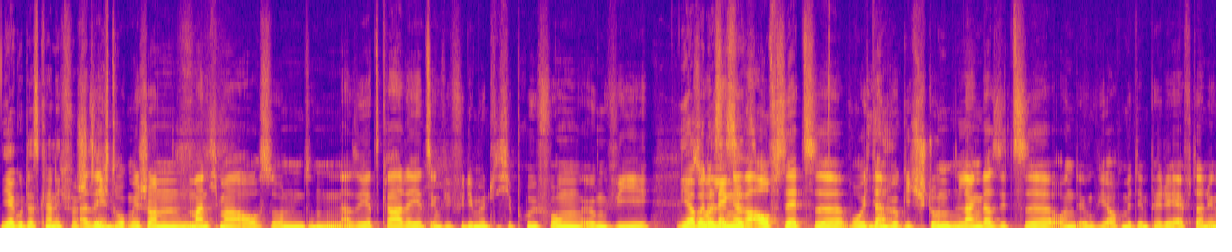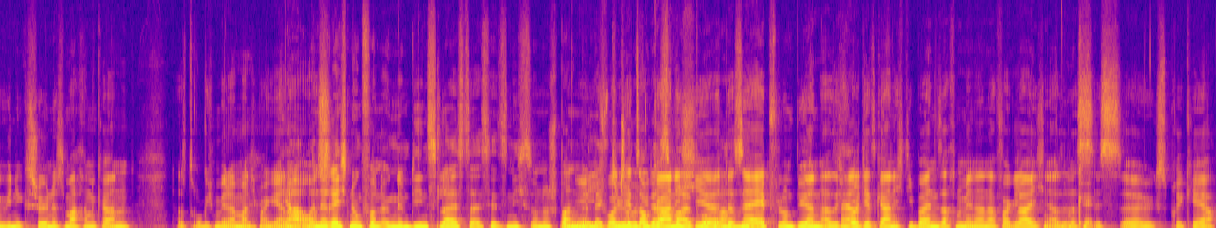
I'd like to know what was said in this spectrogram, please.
Ja gut, das kann ich verstehen. Also ich druck mir schon manchmal auch so ein, so ein also jetzt gerade jetzt irgendwie für die mündliche Prüfung irgendwie Ja, aber so längere Aufsätze, wo ich dann Ja. wirklich stundenlang da sitze und irgendwie auch mit dem PDF dann irgendwie nichts Schönes machen kann. Das drucke ich mir dann manchmal gerne ja, aber aus. eine Rechnung von irgendeinem Dienstleister ist jetzt nicht so eine spannende Nee, ich Lektüre wollte jetzt auch gar das nicht hier, das sind ja Äpfel und Birnen, also ich Ja. wollte jetzt gar nicht die beiden Sachen miteinander vergleichen, also das Okay. ist äh, höchst prekär.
